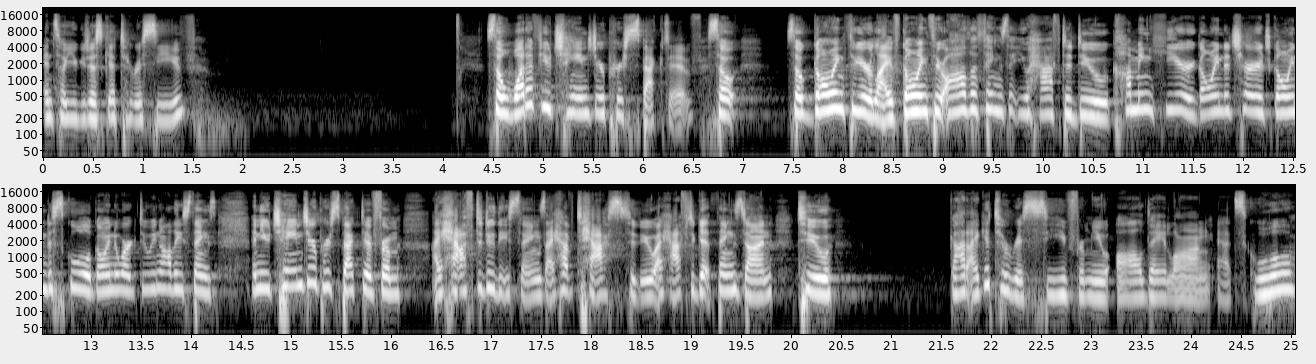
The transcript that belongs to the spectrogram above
And so you just get to receive. So, what if you changed your perspective? So, so, going through your life, going through all the things that you have to do, coming here, going to church, going to school, going to work, doing all these things, and you change your perspective from, I have to do these things, I have tasks to do, I have to get things done, to, God, I get to receive from you all day long at school,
